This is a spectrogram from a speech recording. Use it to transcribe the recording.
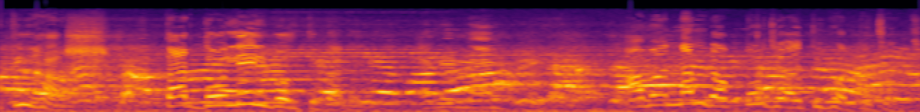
ইতিহাস তার দলিল বলতে পারে আমার নাম ডক্টর জয়তী ভট্টাচার্য।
